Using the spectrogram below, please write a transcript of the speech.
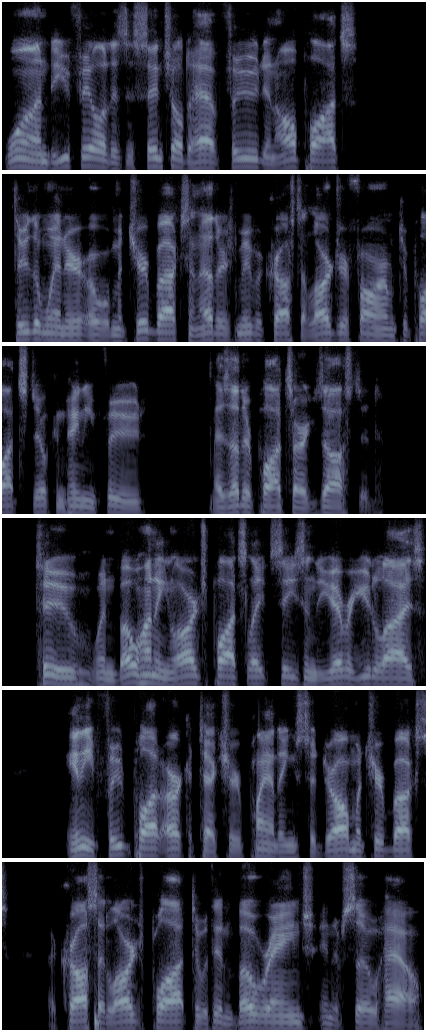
one, do you feel it is essential to have food in all plots through the winter, or will mature bucks and others move across a larger farm to plots still containing food as other plots are exhausted? Two, when bow hunting large plots late season, do you ever utilize any food plot architecture plantings to draw mature bucks across a large plot to within bow range, and if so, how?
